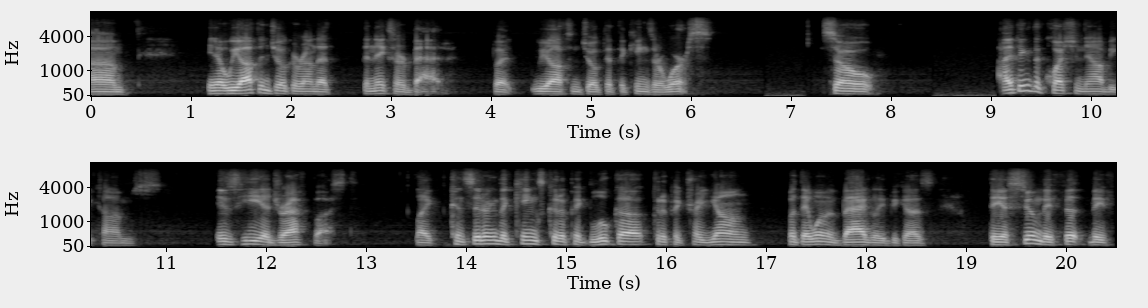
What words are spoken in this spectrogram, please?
Um, you know, we often joke around that the Knicks are bad, but we often joke that the Kings are worse. So I think the question now becomes is he a draft bust? Like, considering the Kings could have picked Luka, could have picked Trae Young, but they went with Bagley because they assumed they fit, they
